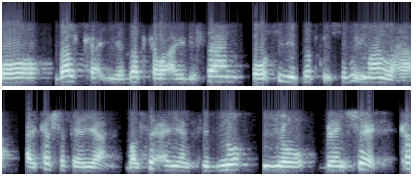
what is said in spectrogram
oo dalka iyo dadkaba ay dhisaan oo sidii dadku isugu imaan lahaa ay ka shaqeeyaan. Balse ayan fidno iyo beensheeg ka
